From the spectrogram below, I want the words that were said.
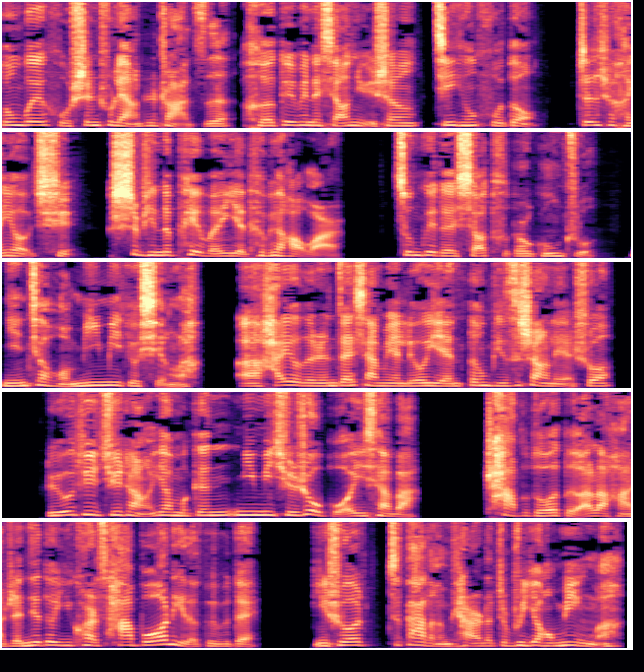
东北虎伸出两只爪子，和对面的小女生进行互动，真是很有趣。视频的配文也特别好玩。尊贵的小土豆公主，您叫我咪咪就行了。啊，还有的人在下面留言，蹬鼻子上脸说。旅游局局长，要么跟咪咪去肉搏一下吧，差不多得了哈，人家都一块擦玻璃了，对不对？你说这大冷天的，这不是要命吗？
